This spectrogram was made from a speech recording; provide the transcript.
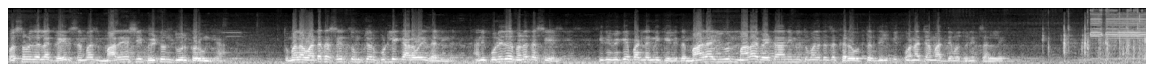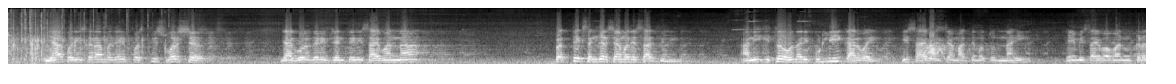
पसरवलेला गैरसमज माझ्याशी भेटून दूर करून घ्या. तुम्हाला वाटत असेल तुमच्यावर कुठली कारवाई झाली आणि कोणी जर म्हणत असेल की ती विखे पाटलांनी केली तर मला येऊन मला भेटा आणि मी तुम्हाला त्याचं खरं उत्तर देईल की कोणाच्या माध्यमातून हे चाललंय. या परिसरामध्ये पस्तीस वर्ष या गोरगरीब जनतेने साहेबांना प्रत्येक संघर्षामध्ये साथ दिली. आणि इथं होणारी कुठलीही कारवाई ही साहेबांच्या माध्यमातून नाही. हे मी साईबाबांकडे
